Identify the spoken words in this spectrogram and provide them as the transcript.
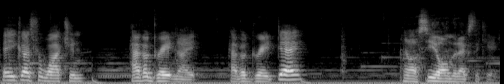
thank you guys for watching. Have a great night. Have a great day. And I'll see you all on the next occasion.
